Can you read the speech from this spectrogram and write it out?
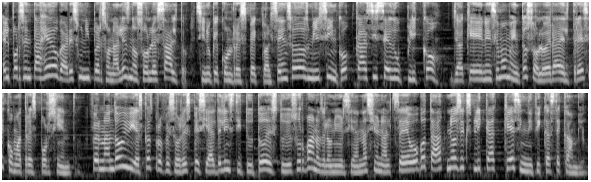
El porcentaje de hogares unipersonales no solo es alto, sino que con respecto al censo de 2005 casi se duplicó, ya que en ese momento solo era del 13,3%. Fernando Viviescas, profesor especial del Instituto de Estudios Urbanos de la Universidad Nacional de Bogotá, nos explica qué significa este cambio.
